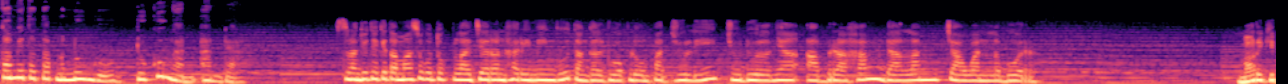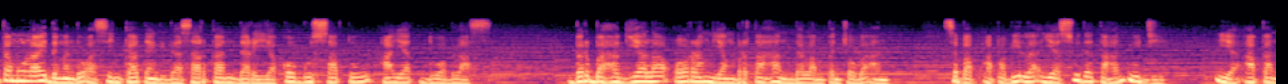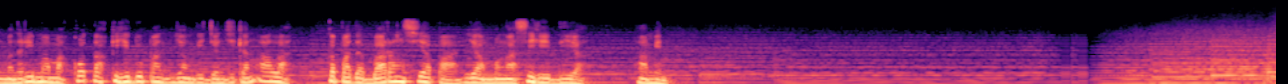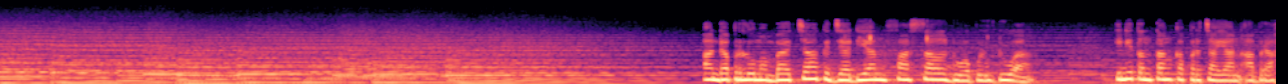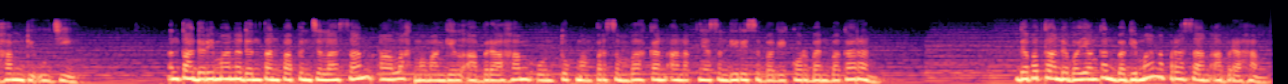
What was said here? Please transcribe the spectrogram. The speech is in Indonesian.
Kami tetap menunggu dukungan Anda. Selanjutnya kita masuk untuk pelajaran hari Minggu tanggal 24 Juli, judulnya Abraham dalam cawan lebur. Mari kita mulai dengan doa singkat yang didasarkan dari Yakobus 1 ayat 12. Berbahagialah orang yang bertahan dalam pencobaan, sebab apabila ia sudah tahan uji, ia akan menerima mahkota kehidupan yang dijanjikan Allah kepada barang siapa yang mengasihi Dia. Amin. Anda perlu membaca Kejadian pasal 22. Ini tentang kepercayaan Abraham diuji. Entah dari mana dan tanpa penjelasan, Allah memanggil Abraham untuk mempersembahkan anaknya sendiri sebagai korban bakaran. Dapatkah Anda bayangkan bagaimana perasaan Abraham?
